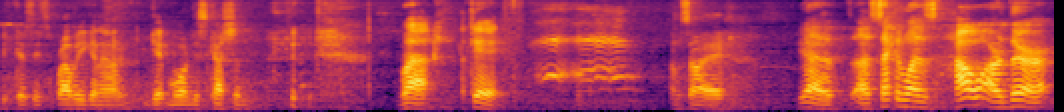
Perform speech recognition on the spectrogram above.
because it's probably gonna get more discussion. but okay, I'm sorry. Yeah. Uh, second one is how are there?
